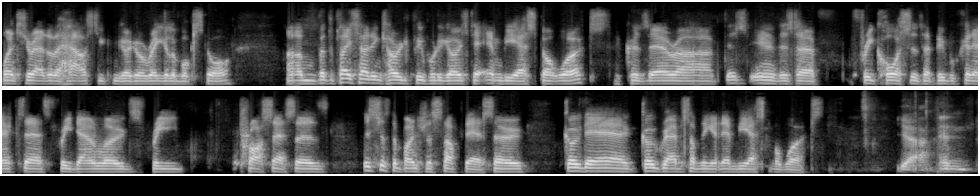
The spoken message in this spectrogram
once you're out of the house, you can go to a regular bookstore. Um, but the place I'd encourage people to go is to mbs.works because there are there's you know there's a free courses that people can access, free downloads, free processes. There's just a bunch of stuff there. So go there, go grab something at MBS that works. Yeah, and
